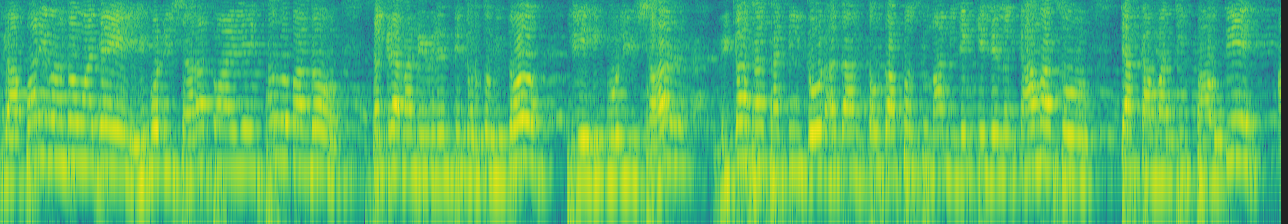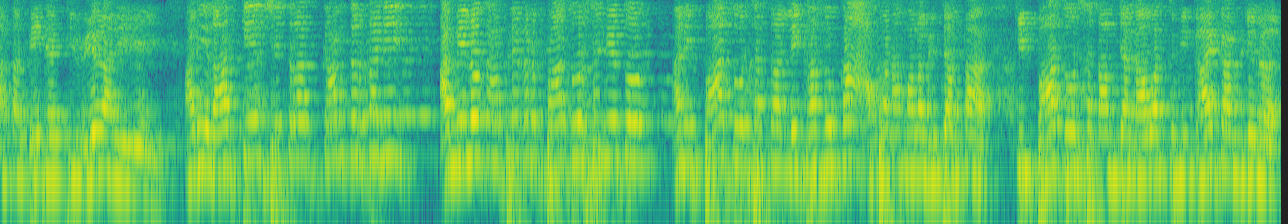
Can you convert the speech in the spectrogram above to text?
व्यापारी बांधव माझे हिंगोली शहरात आलेले सर्व बांधव सगळ्यांना मी विनंती करतो मित्र हे हिंगोली शहर विकासासाठी दोन हजार चौदा पासून आम्ही जे केलेलं काम असो त्या कामाची पावती आता देण्याची वेळ आलेली आणि राजकीय क्षेत्रात काम करताना आम्ही लोक आपल्याकडे पाच वर्षांनी येतो आणि पाच वर्षाचा लेखाजोखा आपण आम्हाला विचारता की पाच वर्षात आमच्या गावात तुम्ही काय काम केलं?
